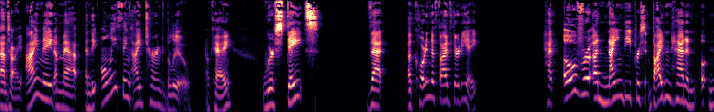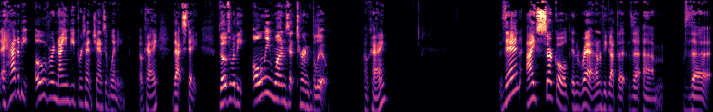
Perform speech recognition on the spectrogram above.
I'm sorry, I made a map, and the only thing I turned blue, okay, were states that, according to 538, had over a 90%, Biden had an, it had to be over 90% chance of winning, okay, that state. Those were the only ones that turned blue, okay? Then I circled in red. I don't know if you got the, the, um, the,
